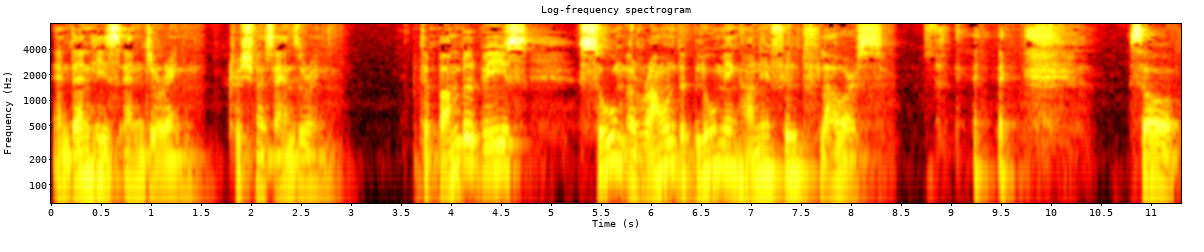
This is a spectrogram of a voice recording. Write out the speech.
And then he's entering, Krishna's answering. The bumblebees zoom around the blooming honey filled flowers. so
